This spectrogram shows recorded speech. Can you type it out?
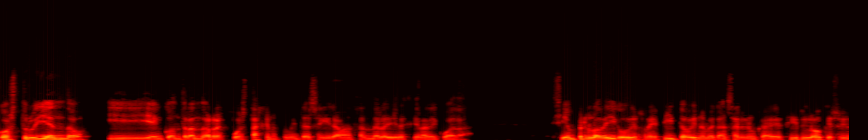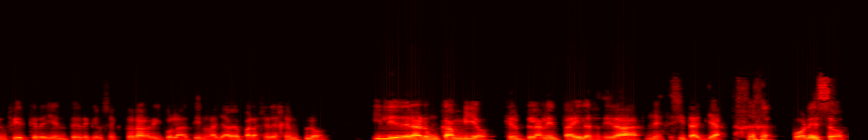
construyendo y encontrando respuestas que nos permitan seguir avanzando en la dirección adecuada. Siempre lo digo y repito, y no me cansaré nunca de decirlo, que soy un fiel creyente de que el sector agrícola tiene la llave para ser ejemplo y liderar un cambio que el planeta y la sociedad necesitan ya. Por eso,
